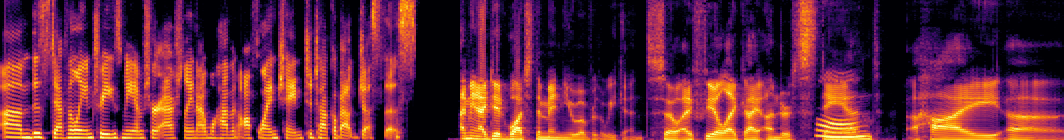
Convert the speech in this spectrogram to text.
Um, this definitely intrigues me. I'm sure Ashley and I will have an offline chain to talk about just this. I mean, I did watch the menu over the weekend, so I feel like I understand Aww. a high, uh,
